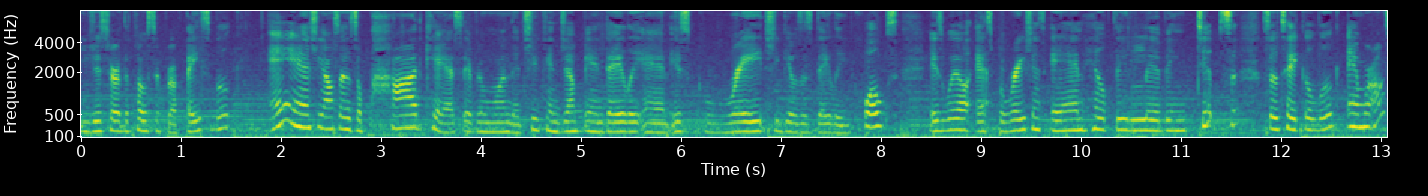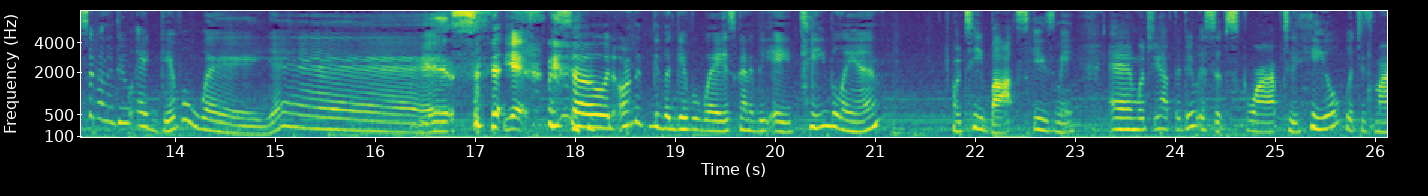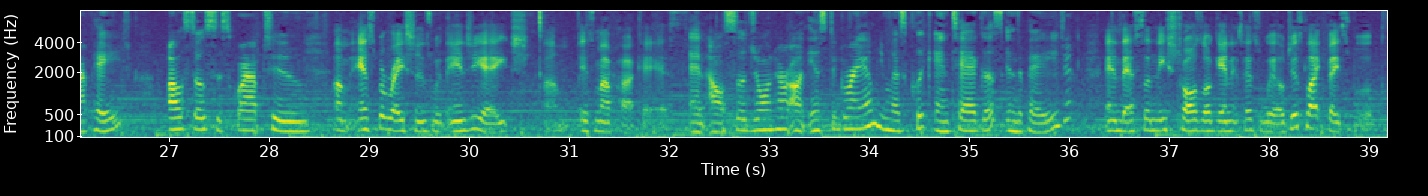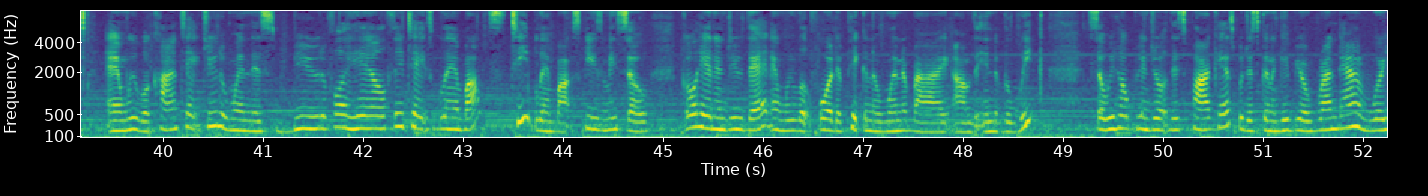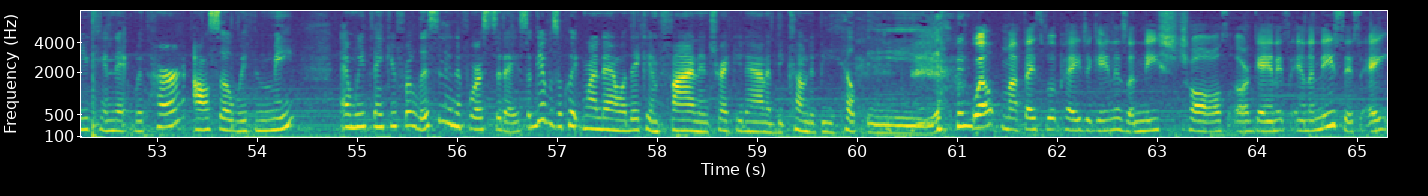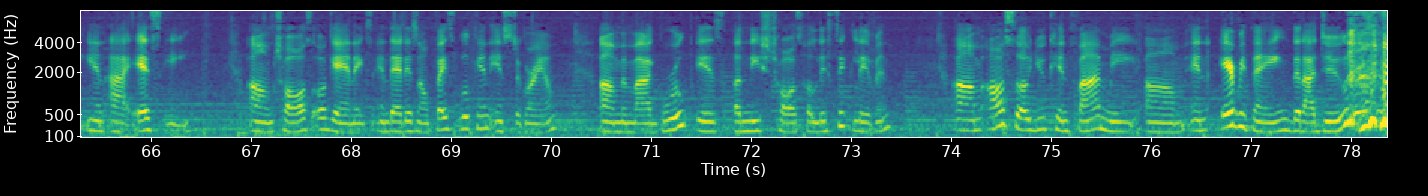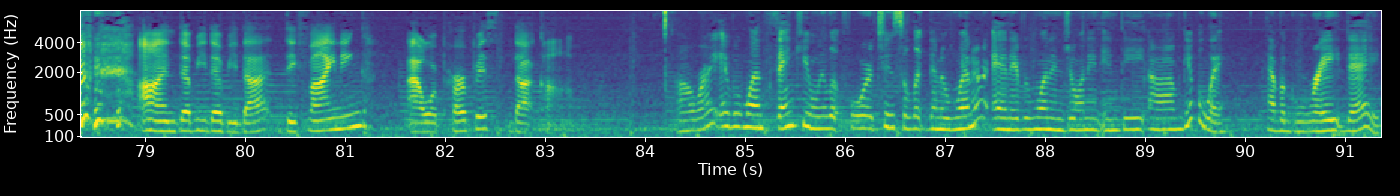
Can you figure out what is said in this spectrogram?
You just heard the poster for Facebook, And she also has a podcast, everyone, that you can jump in daily, and it's great. She gives us daily quotes as well, aspirations, and healthy living tips. So take a look. And we're also going to do a giveaway. Yes. Yes. yes. so, in order to give the giveaway, it's going to be a tea blend or tea box, excuse me. And what you have to do is subscribe to Heal, which is my page. Also, subscribe to um, Inspirations with Angie H um, is my podcast. And also join her on Instagram. You must click and tag us in the page. And that's Anise Charles Organics as well, just like Facebook. And we will contact you to win this beautiful, healthy text blend box, tea blend box, excuse me. So go ahead and do that. And we look forward to picking a winner by um, the end of the week. So we hope you enjoyed this podcast. We're just going to give you a rundown of where you connect with her, also with me. And we thank you for listening for us today. So give us a quick rundown where they can find and track you down and become to be healthy. well, my Facebook page again is Anise Charles Organics, and Anise is A N I S E. Um, Charles Organics, and that is on Facebook and Instagram. Um, and my group is Anise Charles Holistic Living. Um, also, you can find me um, in everything that I do on www.definingourpurpose.com. All right, everyone. Thank you. We look forward to selecting a winner and everyone enjoying in the um, giveaway. Have a great day.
